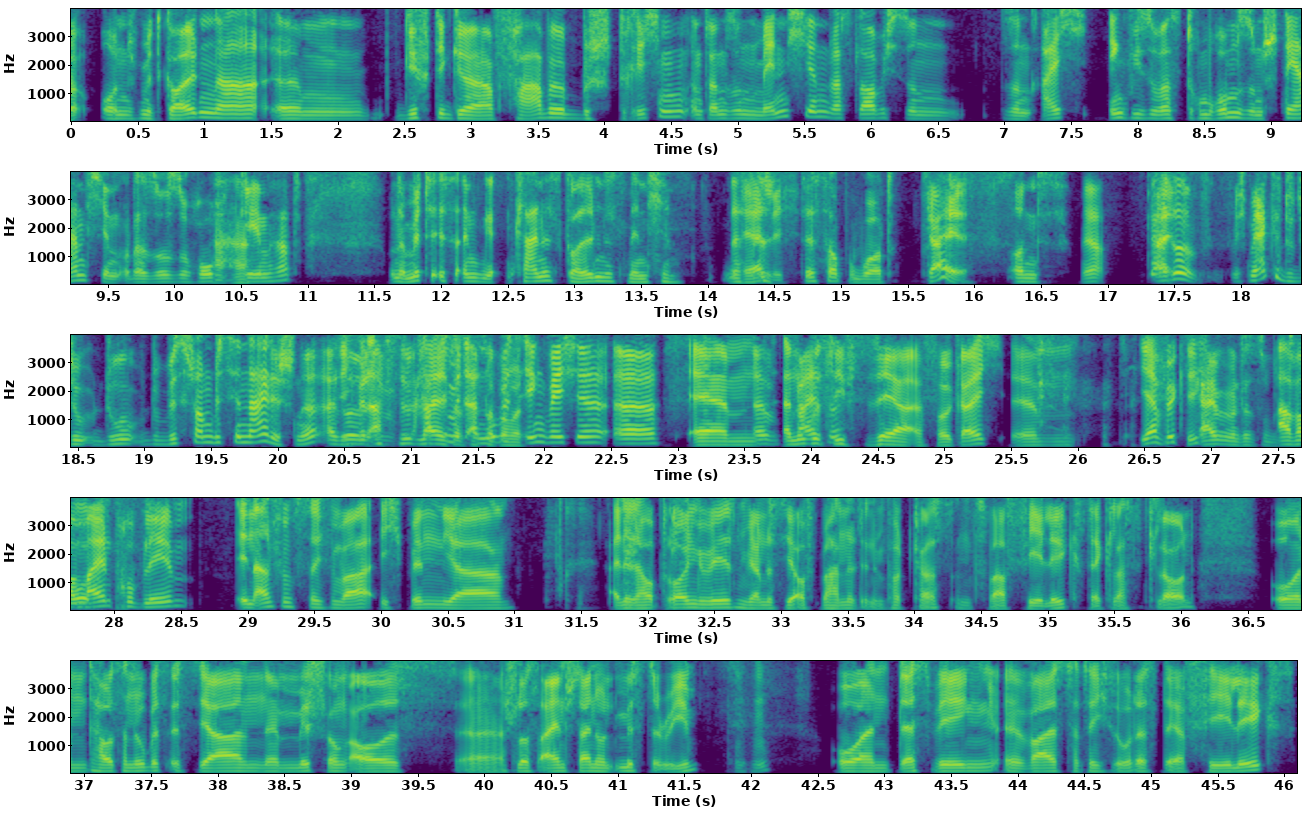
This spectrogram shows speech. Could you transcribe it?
äh, und mit goldener, ähm, giftiger Farbe bestrichen und dann so ein Männchen, was glaube ich so ein, so ein Eich, irgendwie sowas drumrum, so ein Sternchen oder so, so hochgehen hat. Und in der Mitte ist ein kleines goldenes Männchen. Das Ehrlich? ist der Soap Award. Geil. Und ja. Geil. Also, ich merke, du, du, du, bist schon ein bisschen neidisch, ne? Also, Ich bin absolut habt neidisch ihr mit Anubis irgendwelche, äh, Ähm, Äh, Anubis lief sehr erfolgreich. Ähm, ja, wirklich. geil, wenn das so Aber mein Problem in Anführungszeichen war, ich bin ja eine der Hauptrollen gewesen. Wir haben das hier oft behandelt in dem Podcast und zwar Felix, der Klassenclown. Und Haus Anubis ist ja eine Mischung aus äh, Schloss Einstein und Mystery. Mhm. Und deswegen äh, war es tatsächlich so, dass der Felix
